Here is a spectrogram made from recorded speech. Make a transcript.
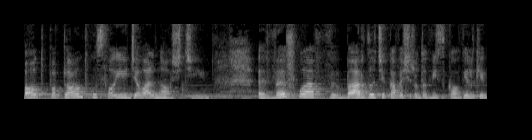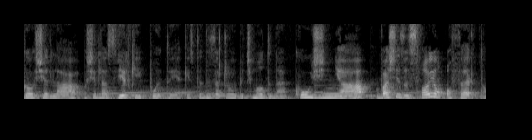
od początku swojej działalności weszła w bardzo ciekawe środowisko wielkiego osiedla, osiedla z wielkiej płyty, jakie wtedy zaczęły być modne. Kuźnia właśnie ze swoją ofertą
